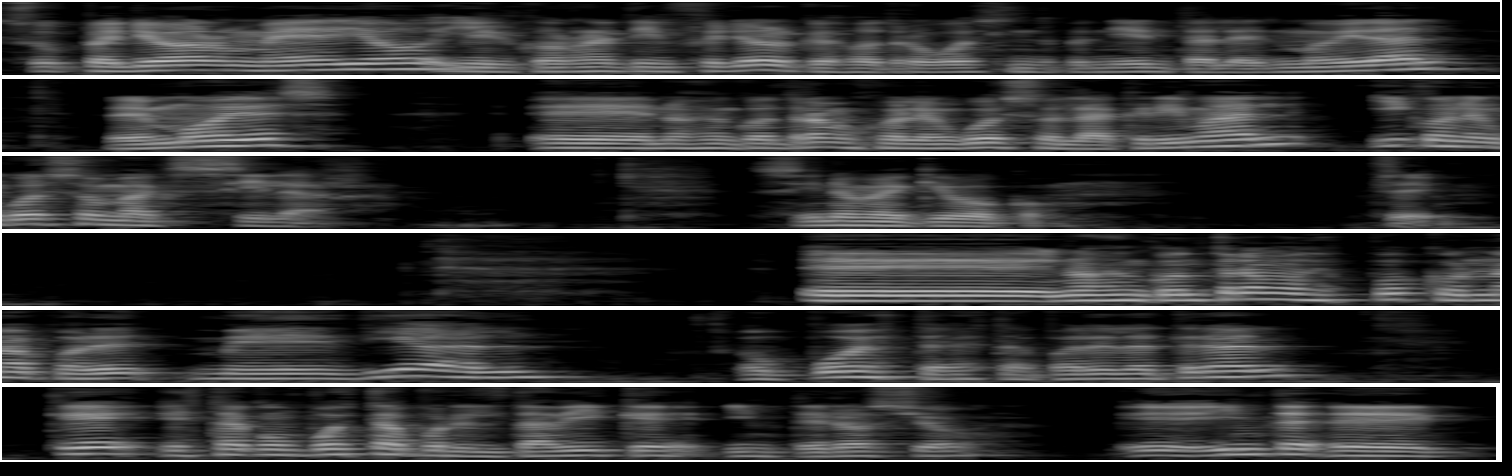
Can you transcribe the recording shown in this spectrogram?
superior, medio y el cornete inferior, que es otro hueso independiente al etmoidal. Etmoides eh, nos encontramos con el hueso lacrimal y con el hueso maxilar. Si no me equivoco. Sí. Eh, nos encontramos después con una pared medial opuesta a esta pared lateral que está compuesta por el tabique interóseo, eh, inter, eh,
